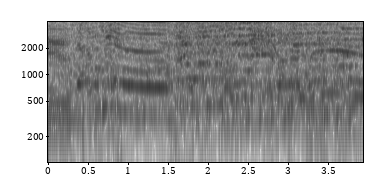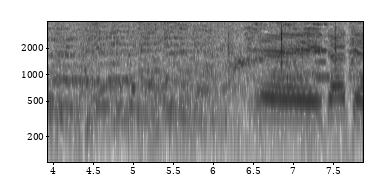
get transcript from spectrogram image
You. Love you. Hey, Dante.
